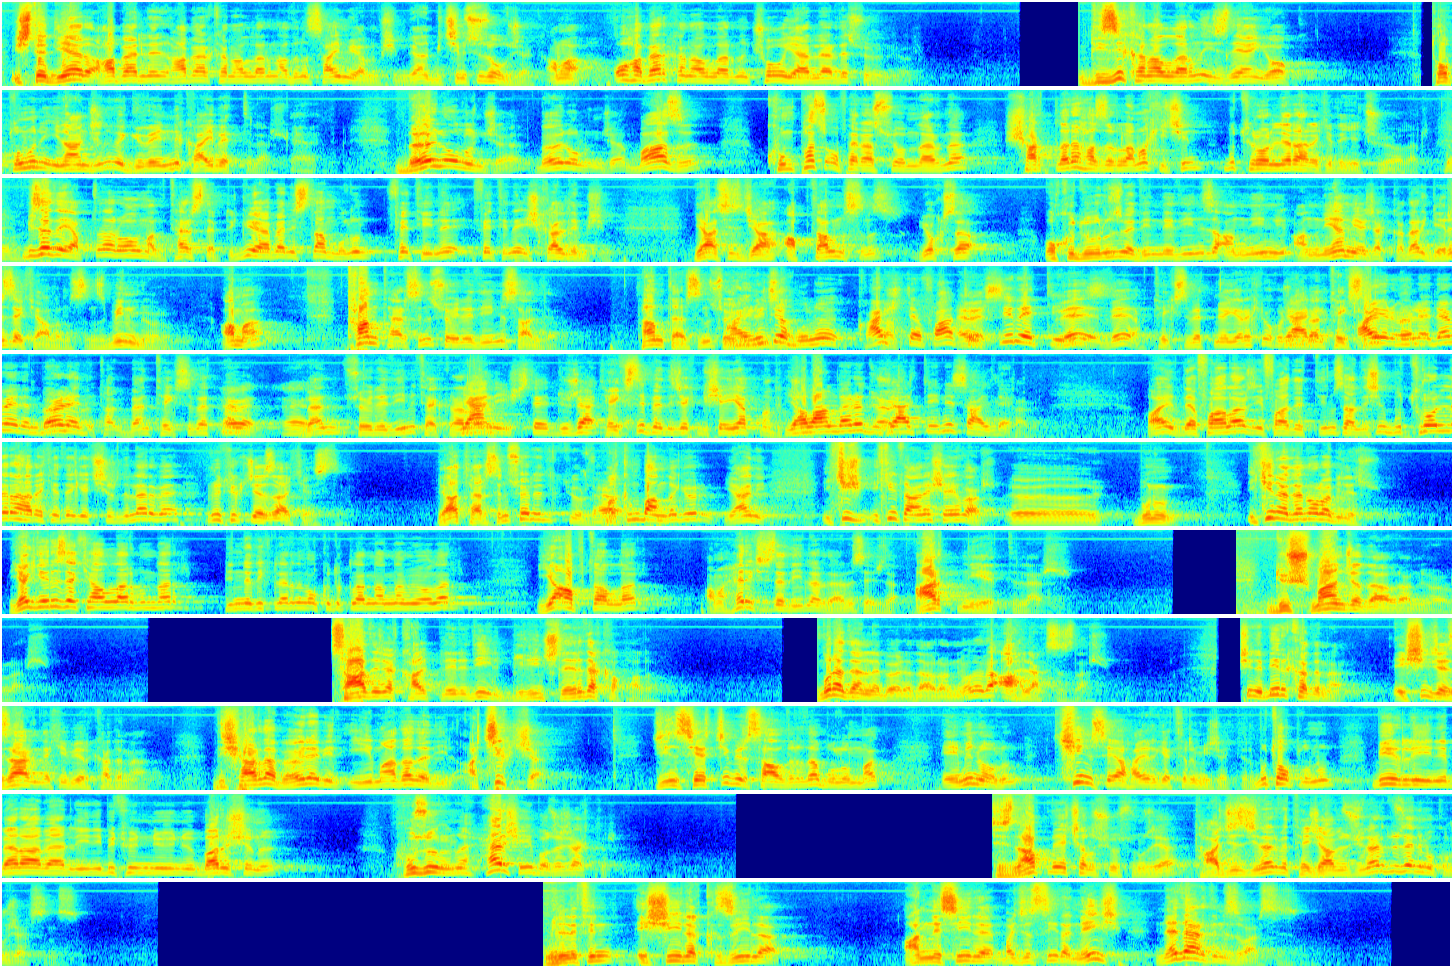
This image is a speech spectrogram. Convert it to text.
İşte diğer haberleri, haber kanallarının adını saymayalım şimdi. Yani biçimsiz olacak. Ama o haber kanallarının çoğu yerlerde sürünüyor. Dizi kanallarını izleyen yok. Toplumun inancını ve güvenini kaybettiler. Evet. Böyle olunca, böyle olunca bazı kumpas operasyonlarına şartları hazırlamak için bu trolleri harekete geçiriyorlar. Bize de yaptılar olmadı, ters tepti. Güya ben İstanbul'un fethine, fethine işgal demişim. Ya siz cah- aptal mısınız yoksa okuduğunuz ve dinlediğinizi anlayam- anlayamayacak kadar geri zekalı mısınız bilmiyorum. Ama tam tersini söylediğimiz halde. Tam tersini söylediğimiz Ayrıca halde. bunu kaç defa Evet. tekzip ettiğiniz. Ve, ve tekzip etmeye gerek yok hocam. Yani ben tekzip hayır, etmem. öyle demedim, böyle- Tabii, tabii ben tekzip etmem. Evet, evet. Ben söylediğimi tekrarlarım. yani işte düzel tekzip edecek bir şey yapmadık. yalanları düzelttiğiniz halde. Hayır defalarca ifade ettiğimiz halde şimdi bu trolleri harekete geçirdiler ve Rütük ceza kesti. Ya tersini söyledik diyoruz. Evet. Bakın banda görün. Yani iki, iki tane şey var ee, bunun. İki neden olabilir. Ya geri zekalılar bunlar dinlediklerini ve okuduklarını anlamıyorlar. Ya aptallar ama her ikisi de değiller değerli seyirciler. Art niyetliler. Düşmanca davranıyorlar. Sadece kalpleri değil bilinçleri de kapalı. Bu nedenle böyle davranıyorlar ve ahlaksızlar. Şimdi bir kadına, eşi cezaevindeki bir kadına dışarıda böyle bir imada da değil açıkça cinsiyetçi bir saldırıda bulunmak emin olun kimseye hayır getirmeyecektir. Bu toplumun birliğini, beraberliğini, bütünlüğünü, barışını, huzurunu her şeyi bozacaktır. Siz ne yapmaya çalışıyorsunuz ya? Tacizciler ve tecavüzcüler düzeni mi kuracaksınız? Milletin eşiyle, kızıyla, annesiyle, bacısıyla ne iş, ne derdiniz var sizin?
